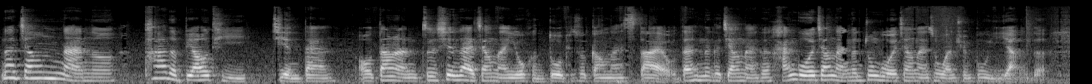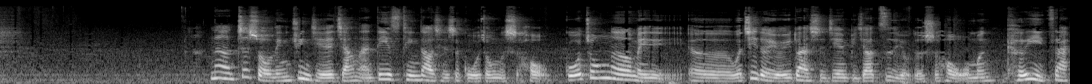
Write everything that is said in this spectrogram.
那江南呢？它的标题简单哦，当然这现在江南有很多，比如说《江南 Style》，但是那个江南跟韩国的江南跟中国的江南是完全不一样的。那这首林俊杰的《江南》第一次听到，其实是国中的时候。国中呢，每呃，我记得有一段时间比较自由的时候，我们可以在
